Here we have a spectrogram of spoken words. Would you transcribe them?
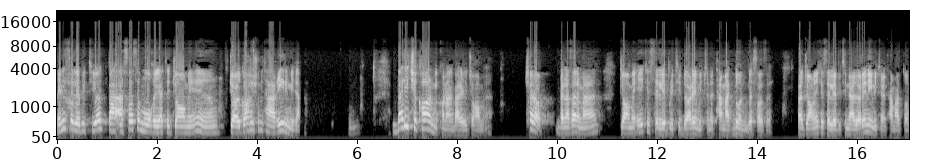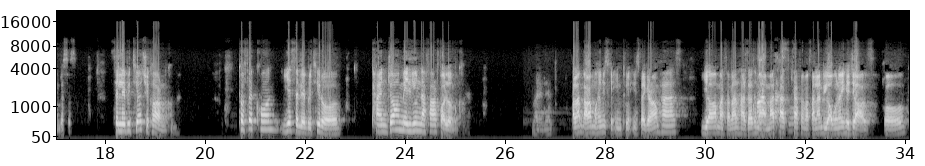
یعنی سلبریتی ها بر اساس موقعیت جامعه جایگاهشون رو تغییر میدن. ولی چه کار می‌کنن برای جامعه؟ چرا؟ به نظر من جامعه ای که سلبریتی داره می‌تونه تمدن بسازه و جامعه که سلبریتی نداره نمی‌تونه تمدن بسازه. سلبریتی ها چه کار می‌کنن؟ تو فکر کن یه سلبریتی رو پنجاه میلیون نفر follow می‌کنه بله. الان برای مهم نیست که این تو Instagram هست یا مثلا حضرت محمد هست کف مثلا بیابونای حجاز. خب؟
